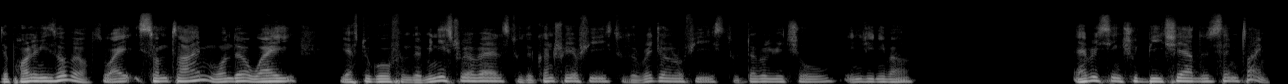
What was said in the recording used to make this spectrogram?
the problem is over. So I sometimes wonder why you have to go from the Ministry of Health to the country office to the regional office to WHO in Geneva. Everything should be shared at the same time.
